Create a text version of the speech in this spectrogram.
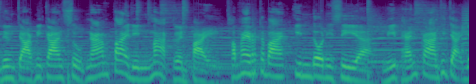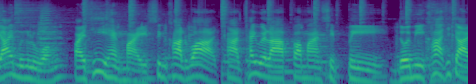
เนื่องจากมีการสูบน้ำใต้ดินมากเกินไปทำให้รัฐบาลอินโดนีเซีย มีแผนการที่จะย้ายเมืองหลวง ไปที่แห่งใหม่ ซึ่งคาดว่าอาจใช้เวลาประมาณ 10 ปี โดยมีค่าใช้จ่าย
